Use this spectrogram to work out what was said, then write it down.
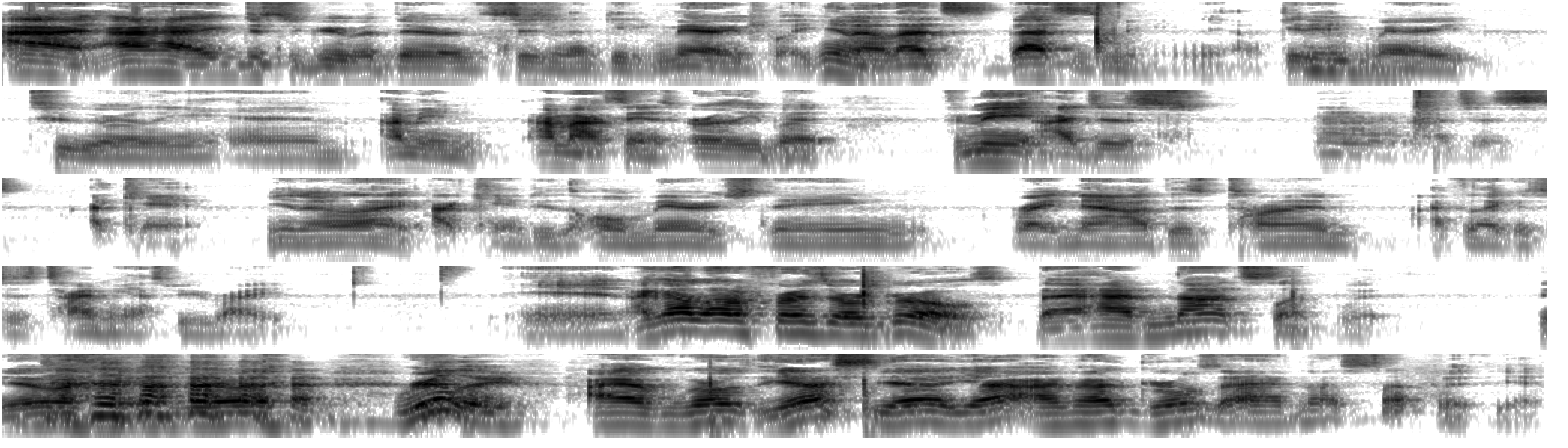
I I disagree with their decision of getting married, but you know that's that's just me. You know, getting Mhm. married too early, and I mean, I'm not saying it's early, but for me, I just, mm, I just, I can't. You know, like I can't do the whole marriage thing right now at this time. I feel like it's just timing has to be right. And I got a lot of friends that are girls that I have not slept with. You know, like, you know, like, really? I have girls. Yes, yeah, yeah. I've had girls that I have not slept with yet.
